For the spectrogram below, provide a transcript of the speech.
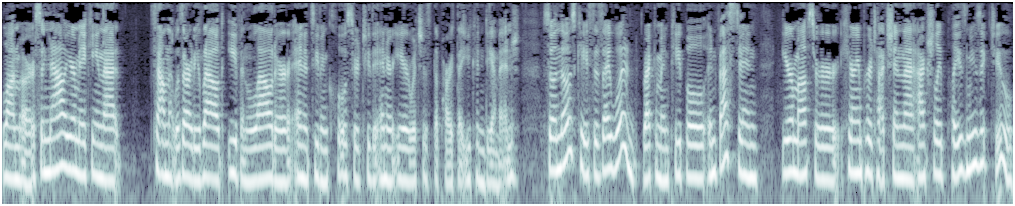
Lawnmower. So now you're making that sound that was already loud even louder and it's even closer to the inner ear, which is the part that you can damage. So in those cases, I would recommend people invest in earmuffs or hearing protection that actually plays music too.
